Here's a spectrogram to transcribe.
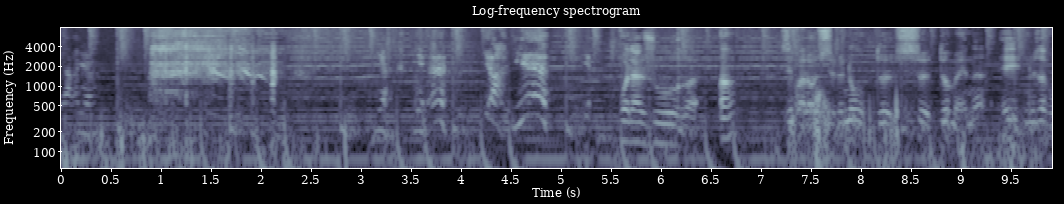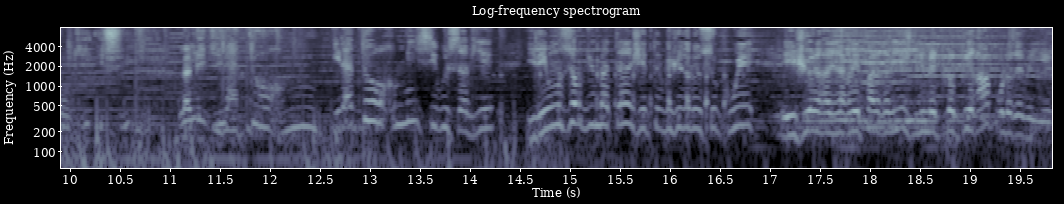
Y a rien. y a rien. Y a rien. Voilà jour 1. C'est le nom de ce domaine. Et nous avons Guy ici, l'ami Guy. Il a dormi, il a dormi si vous saviez. Il est 11h du matin, j'ai été obligé de le secouer et je n'arrivais pas à le réveiller, j'ai dû lui mettre l'opéra pour le réveiller.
